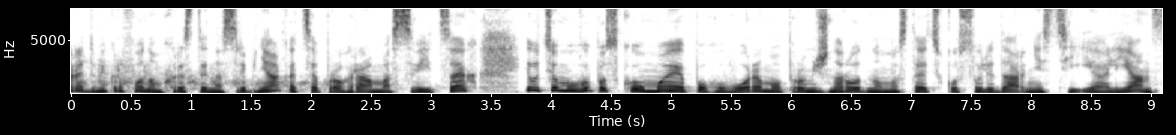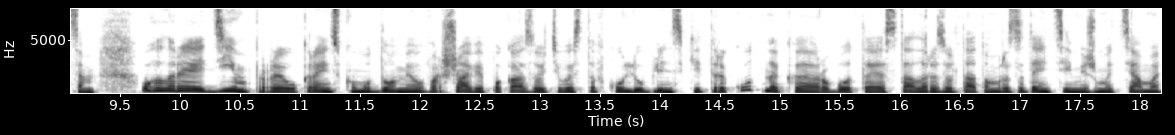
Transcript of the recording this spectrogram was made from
Перед мікрофоном Христина Срібняка. Це програма Свій цех. І у цьому випуску ми поговоримо про міжнародну мистецьку солідарність і альянси. У галереї Дім при українському домі у Варшаві показують виставку Люблінський трикутник. Роботи стали результатом резиденції між митцями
